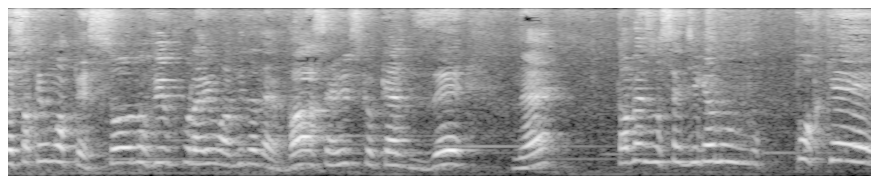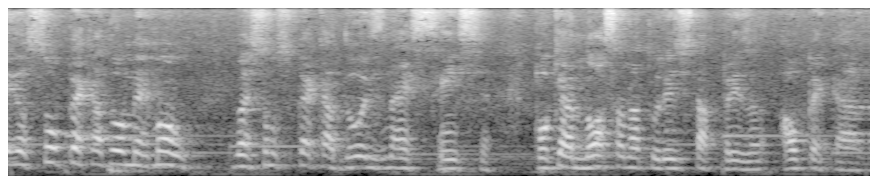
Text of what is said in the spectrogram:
eu só tenho uma pessoa, não vivo por aí uma vida devassa, é isso que eu quero dizer, né? Talvez você diga, não, por que eu sou pecador, meu irmão? Nós somos pecadores na essência, porque a nossa natureza está presa ao pecado.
